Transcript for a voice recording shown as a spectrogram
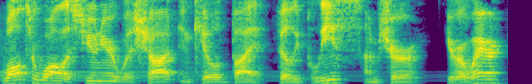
Walter Wallace Jr. was shot and killed by Philly police. I'm sure you're aware.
